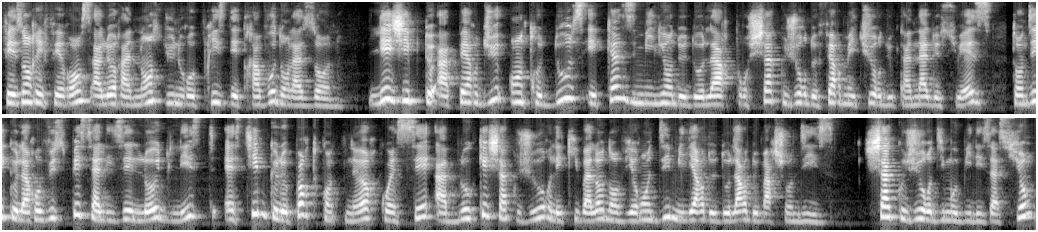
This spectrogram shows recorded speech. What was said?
faisant référence à leur annonce d'une reprise des travaux dans la zone. L'Égypte a perdu entre 12 et 15 millions de dollars pour chaque jour de fermeture du canal de Suez, tandis que la revue spécialisée Lloyd List estime que le porte-conteneur coincé a bloqué chaque jour l'équivalent d'environ 10 milliards de dollars de marchandises. Chaque jour d'immobilisation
